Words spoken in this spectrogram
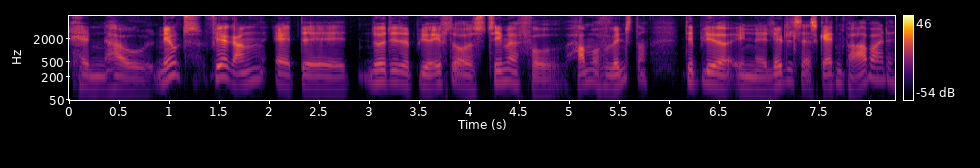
han har jo nævnt flere gange, at øh, noget af det, der bliver efterårets tema for ham og for Venstre, det bliver en øh, lettelse af skatten på arbejde.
